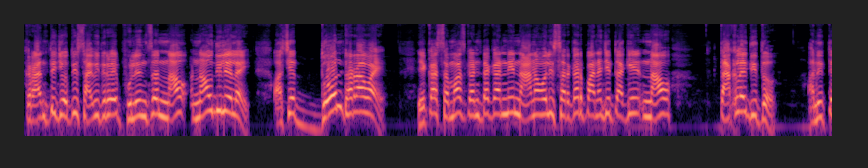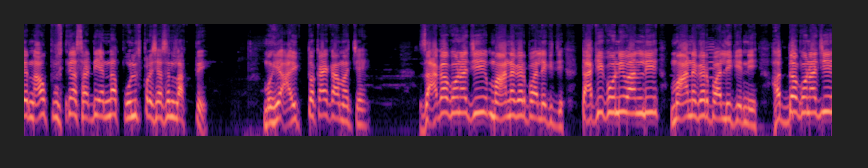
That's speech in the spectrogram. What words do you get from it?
क्रांतीज्योती सावित्रीबाई फुलेंचं नाव नाव दिलेलं आहे. असे दोन ठराव आहे. एका समाजकंटकांनी नानावली सरकार पाण्याची टाकी नाव टाकलंय तिथं. आणि ते नाव पुसण्यासाठी यांना पोलीस प्रशासन लागते मग हे आयुक्त काय कामाचे आहे? जागा कोणाची? महानगरपालिकेची. टाकी कोणी बांधली? महानगरपालिकेने. हद्द कोणाची?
